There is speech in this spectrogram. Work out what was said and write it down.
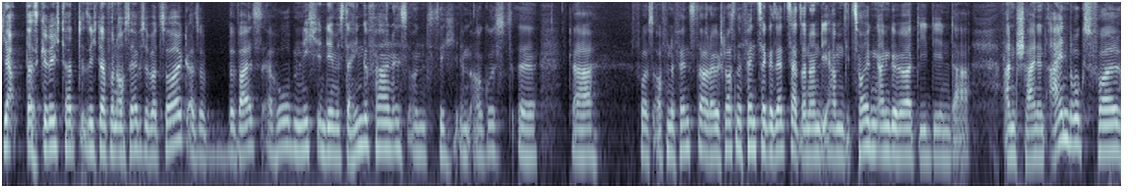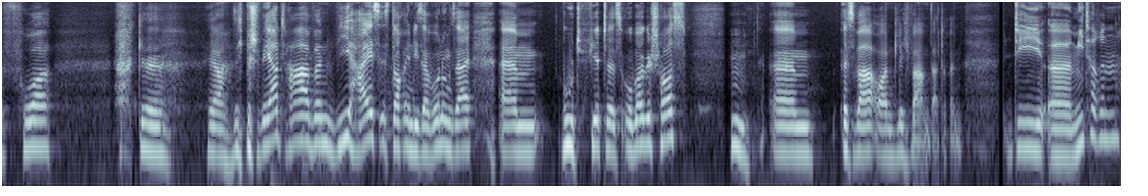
Ja, das Gericht hat sich davon auch selbst überzeugt, also Beweis erhoben, nicht indem es dahin gefahren ist und sich im August äh, da vor das offene Fenster oder geschlossene Fenster gesetzt hat, sondern die haben die Zeugen angehört, die den da anscheinend eindrucksvoll vor ge, ja, sich beschwert haben, wie heiß es doch in dieser Wohnung sei. Ähm, gut, viertes Obergeschoss. Hm, ähm, es war ordentlich warm da drin. Die äh, Mieterin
